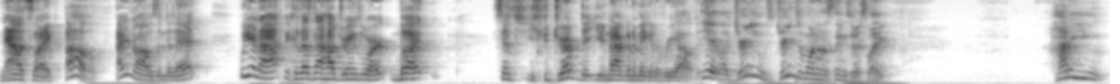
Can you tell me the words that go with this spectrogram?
Now it's like, oh, I didn't know I was into that. Well, you're not because that's not how dreams work. But since you dreamt it, you're not going to make it a reality. Yeah, like dreams. Dreams are one of those things where it's like, how do you,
